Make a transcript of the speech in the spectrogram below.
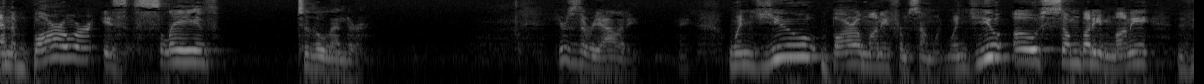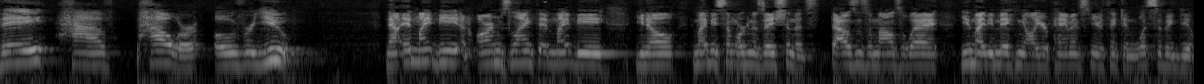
and the borrower is slave to the lender. Here's the reality when you borrow money from someone, when you owe somebody money, they have power over you. Now, it might be an arm's length. It might be, you know, it might be some organization that's thousands of miles away. You might be making all your payments and you're thinking, what's the big deal?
